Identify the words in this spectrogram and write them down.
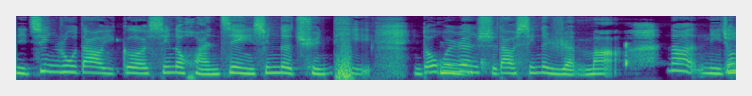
你进入到一个新的环境、新的群体，你都会认识到新的人嘛？嗯、那你就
